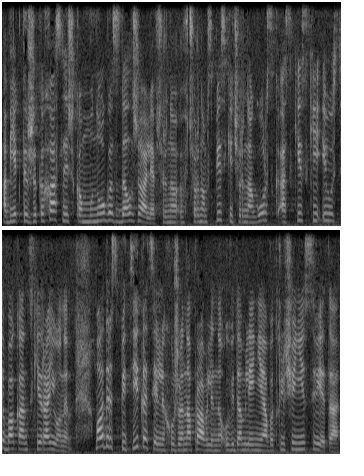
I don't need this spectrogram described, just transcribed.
Объекты ЖКХ слишком много задолжали. В, черно... в черном списке Черногорск, Аскизский и Устебаканские районы. В адрес пяти котельных уже направлены уведомления об отключении света.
